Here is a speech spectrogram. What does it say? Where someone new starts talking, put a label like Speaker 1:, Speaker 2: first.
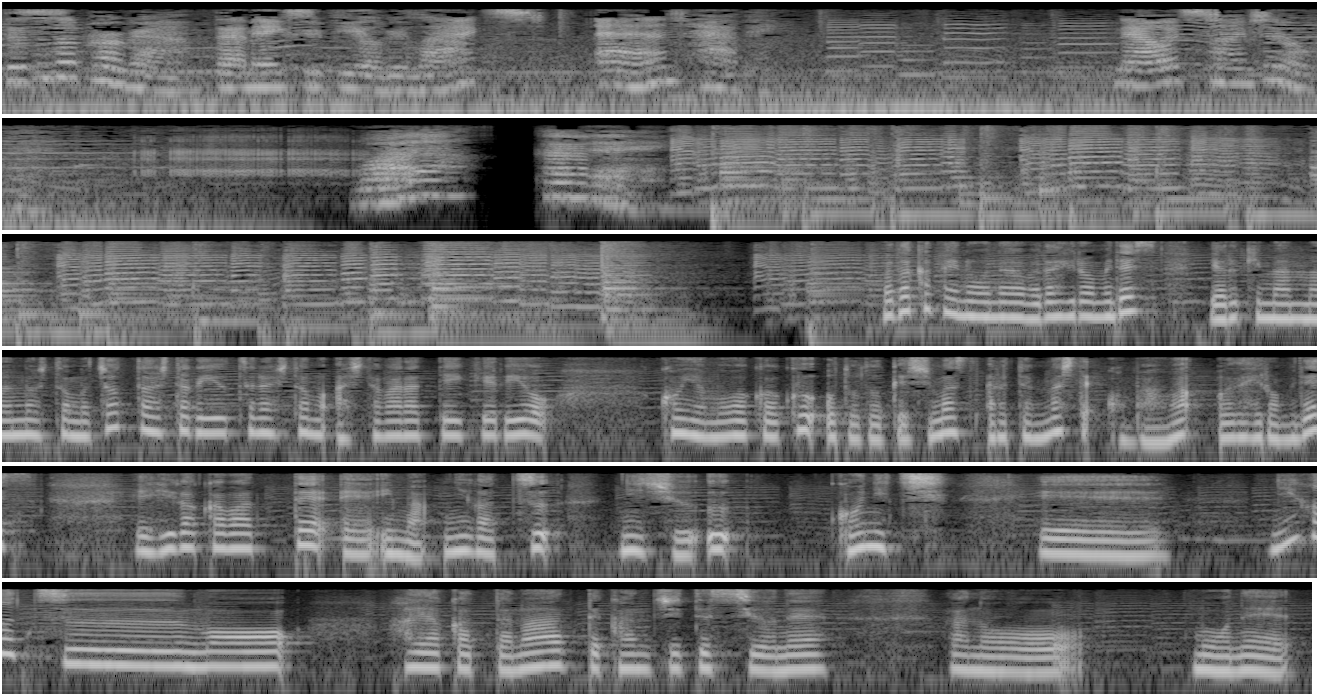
Speaker 1: This is a program that makes you feel relaxed and happy. Now it's time to open. Wada Cafe.
Speaker 2: 和田カフェのオーナー和田博美ですやる気満々の人もちょっと明日が憂鬱な人も明日笑っていけるよう今夜もワクワクお届けします。改めましてこんばんは。和田博美です、えー日が変わって、えー今2月25日、えー2月も早かったなって感じですよね。あのーもうね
